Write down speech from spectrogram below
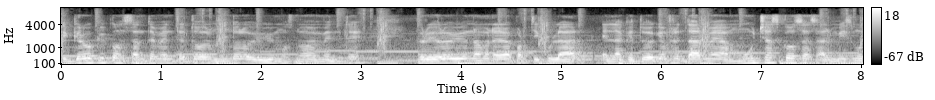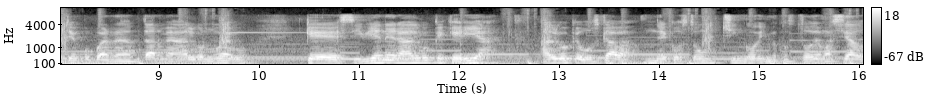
Y creo que constantemente todo el mundo lo vivimos nuevamente, pero yo lo viví de una manera particular en la que tuve que enfrentarme a muchas cosas al mismo tiempo para adaptarme a algo nuevo, que si bien era algo que quería, algo que buscaba, me costó un chingo y me costó demasiado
